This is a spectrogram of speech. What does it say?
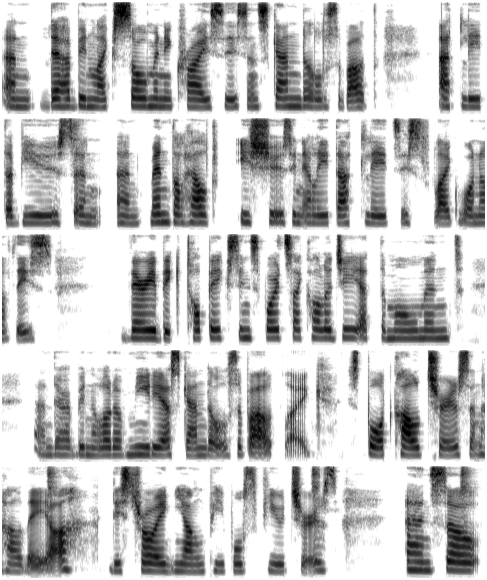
and there have been like so many crises and scandals about athlete abuse and, and mental health issues in elite athletes is like one of these very big topics in sports psychology at the moment. And there have been a lot of media scandals about like sport cultures and how they are destroying young people's futures. And so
